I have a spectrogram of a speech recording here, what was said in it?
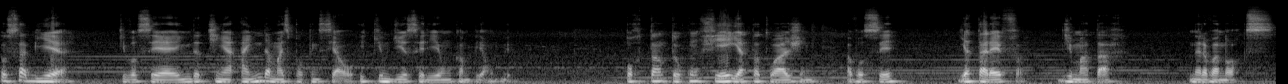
eu sabia que você ainda tinha ainda mais potencial e que um dia seria um campeão meu. Portanto, eu confiei a tatuagem a você e a tarefa de matar Nervanox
